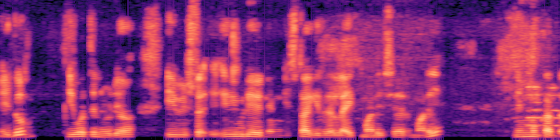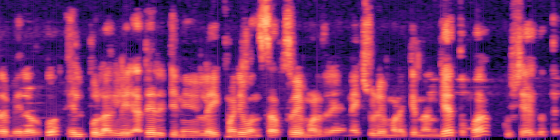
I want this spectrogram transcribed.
ಇದು ಇವತ್ತಿನ ವಿಡಿಯೋ ಈ ವಿಷ, ಈ ವಿಡಿಯೋ ನಿಮ್ಗೆ ಇಷ್ಟ ಆಗಿದ್ರೆ ಲೈಕ್ ಮಾಡಿ ಶೇರ್ ಮಾಡಿ. ನಿಮ್ಮ ಮುಖಾಂತರ ಬೇರೆಯವ್ರಿಗೂ ಹೆಲ್ಪ್ಫುಲ್ ಆಗಲಿ. ಅದೇ ರೀತಿ ನೀವು ಲೈಕ್ ಮಾಡಿ ಒಂದು ಸಬ್ಸ್ಕ್ರೈಬ್ ಮಾಡಿದ್ರೆ ನೆಕ್ಸ್ಟ್ ವಿಡಿಯೋ ಮಾಡೋಕ್ಕೆ ನನಗೆ ತುಂಬ ಖುಷಿ ಆಗುತ್ತೆ.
